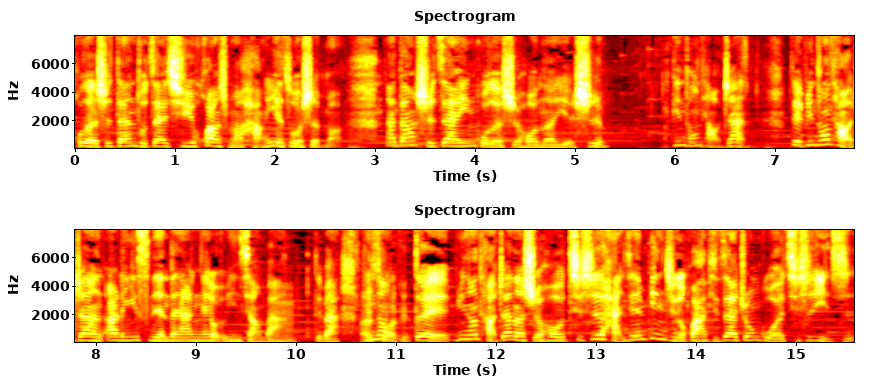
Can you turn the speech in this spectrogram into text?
或者是单独再去换什么行业做什么。那当时在英国的时候呢，也是冰桶挑战。对冰桶挑战，二零一四年大家应该有印象吧？对吧？冰桶对冰桶挑战的时候，其实罕见病这个话题在中国其实以之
